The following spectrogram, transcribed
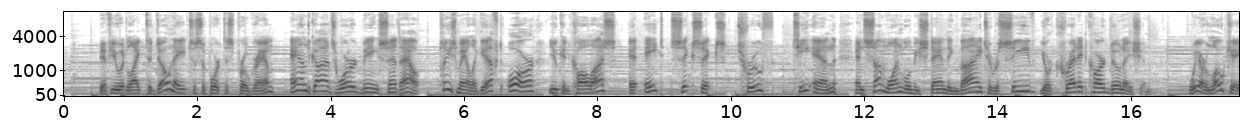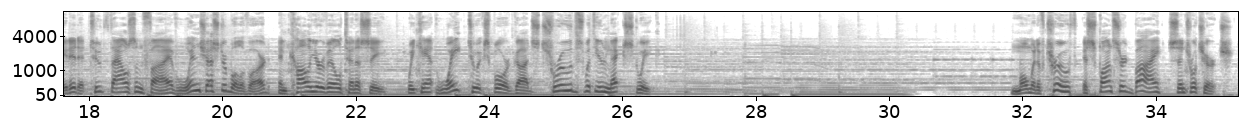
If you would like to donate to support this program and God's Word being sent out, please mail a gift or you can call us at 866 Truth TN and someone will be standing by to receive your credit card donation. We are located at 2005 Winchester Boulevard in Collierville, Tennessee. We can't wait to explore God's truths with you next week. Moment of Truth is sponsored by Central Church.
